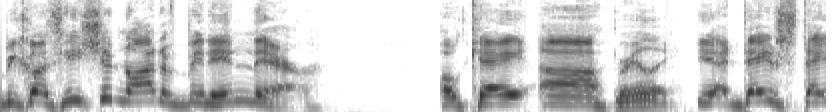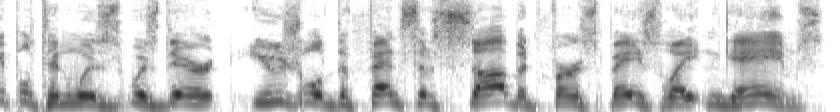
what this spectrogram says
Because he should not have been in there. Okay. Uh, Really? Yeah, Dave Stapleton was was their usual defensive sub at first base late in games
